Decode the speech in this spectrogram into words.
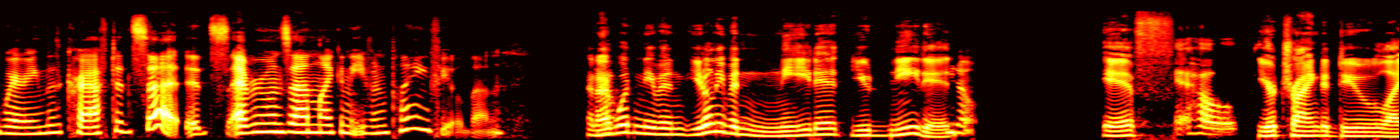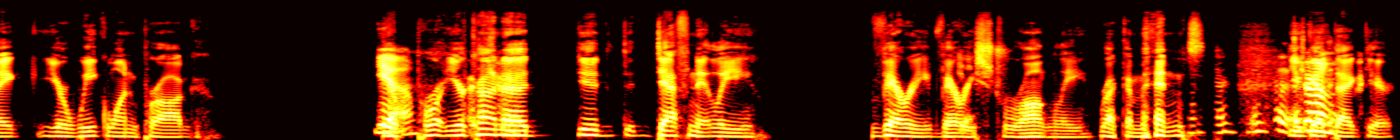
wearing the crafted set. It's everyone's on like an even playing field then And I wouldn't even. You don't even need it. You need it you know if It holds. you're trying to do like your week one prog. yeah You're, pro- you're kind of you d- definitely, very very strongly recommend you get that gear.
